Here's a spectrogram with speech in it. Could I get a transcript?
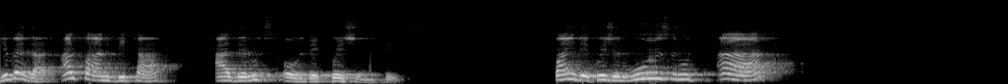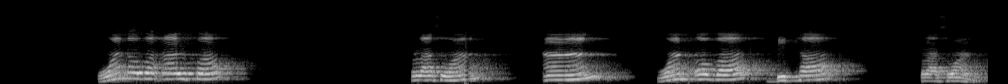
Given that alpha and beta are the roots of the equation, this. Find the equation whose roots are 1 over alpha plus 1 and 1 over beta plus 1.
